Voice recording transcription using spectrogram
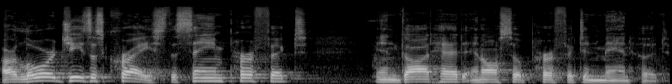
our Lord Jesus Christ, the same perfect in Godhead and also perfect in manhood.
